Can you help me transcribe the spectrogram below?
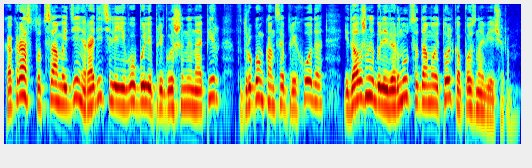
Как раз в тот самый день родители его были приглашены на пир в другом конце прихода и должны были вернуться домой только поздно вечером.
